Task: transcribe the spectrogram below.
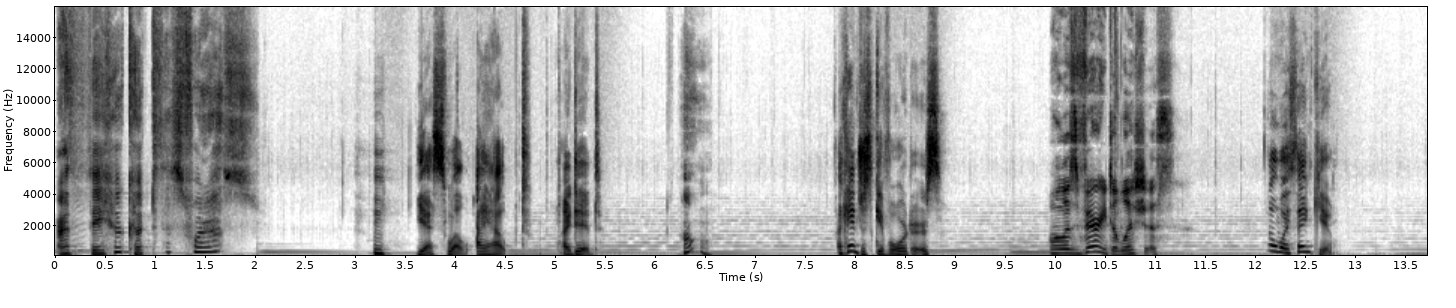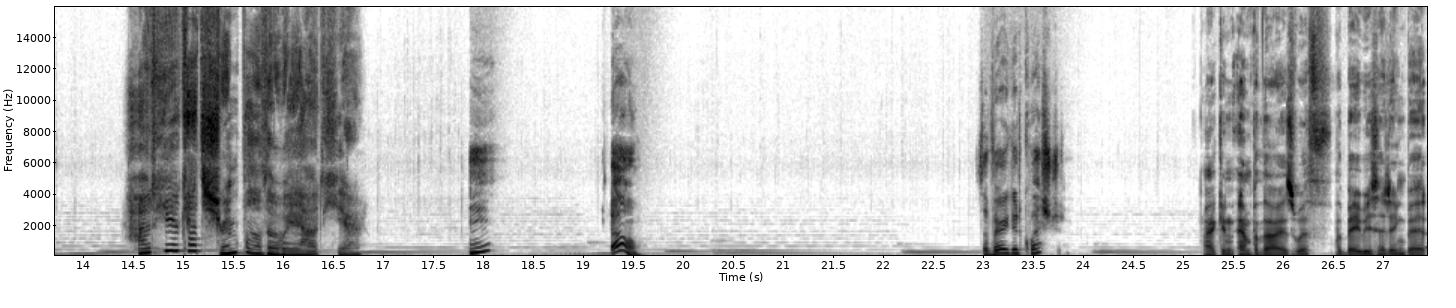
Are they who cooked this for us? Yes, well, I helped. I did. Oh, I can't just give orders. Well, it's very delicious. Oh, why, thank you. how do you get shrimp all the way out here? Hmm? Oh. It's a very good question. I can empathize with the babysitting bit.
